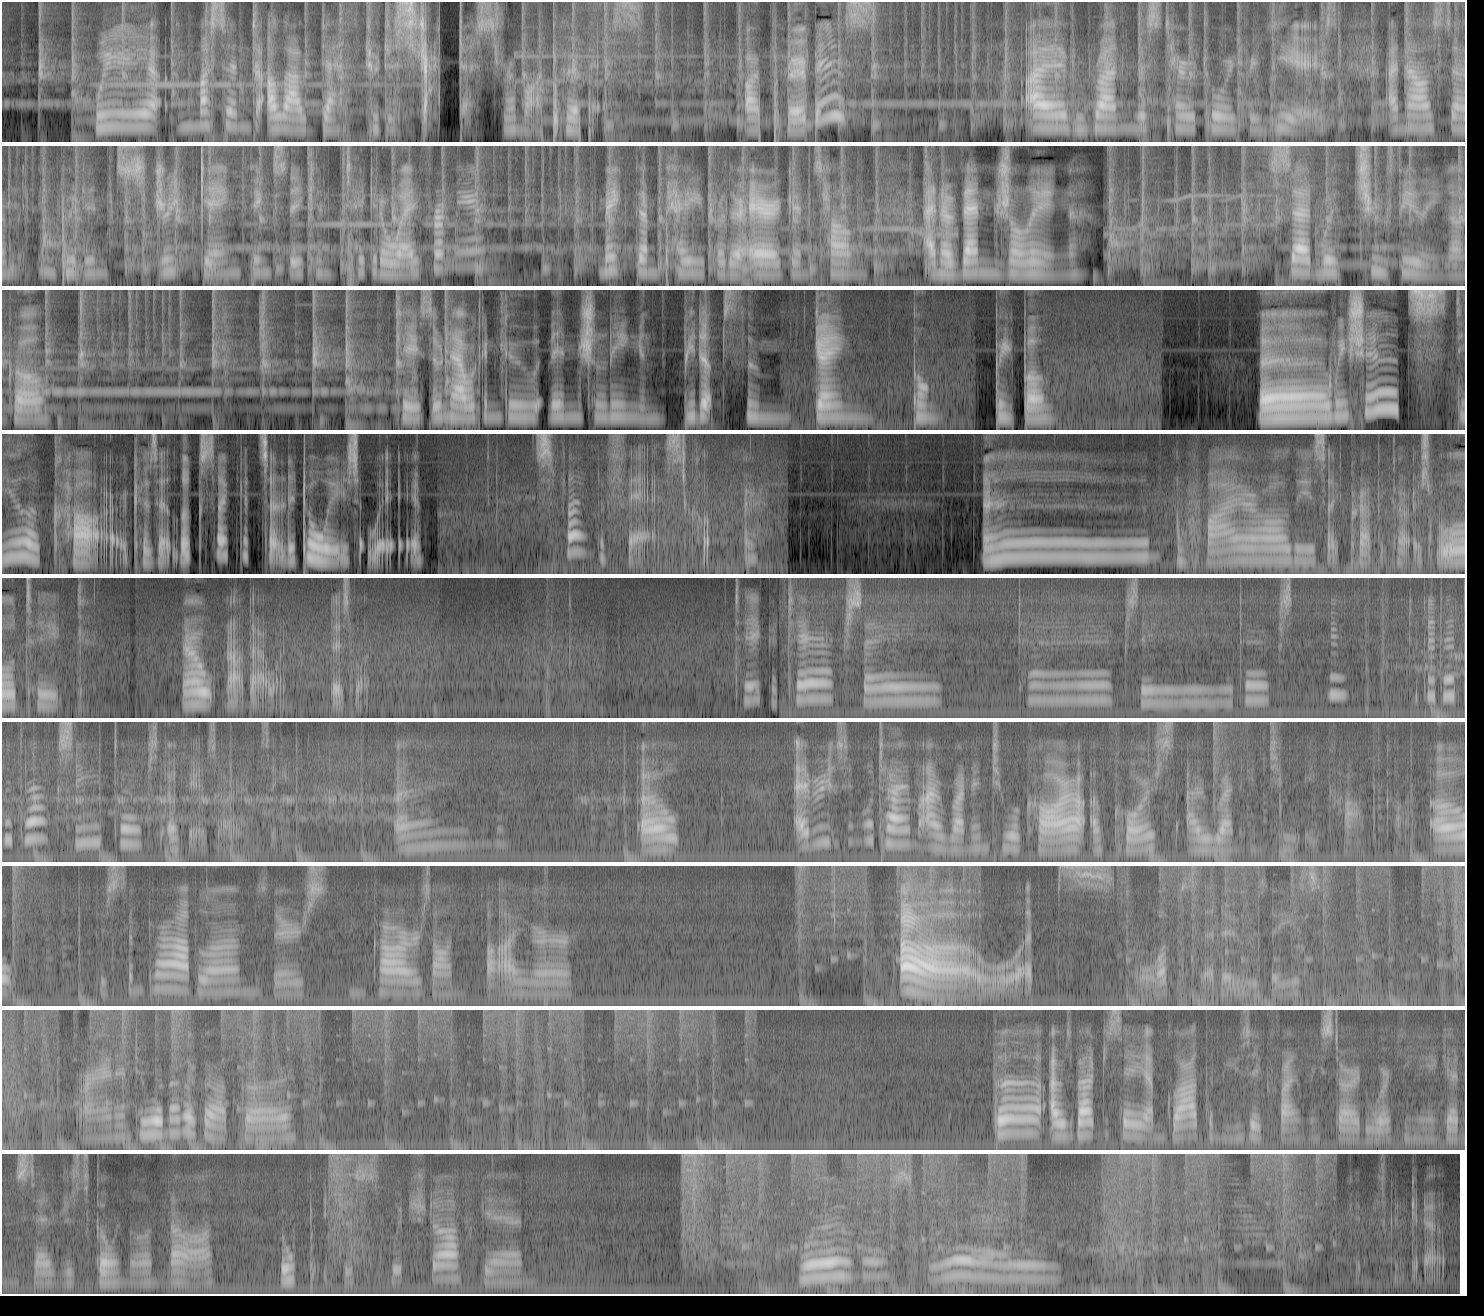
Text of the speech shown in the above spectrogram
We mustn't allow death to distract us from our purpose. Our purpose? I've run this territory for years, and now some impudent street gang thinks they can take it away from me? Make them pay for their arrogance, Huang, and avenge Ling. Said with true feeling, Uncle. Okay, so now we're gonna go avenge Ling and beat up some gang punk people. Uh, we should steal a car, because it looks like it's a little ways away. Let's find a fast car. Um, why are all these like crappy cars? We'll take. No, not that one. This one. Take a taxi, taxi, taxi, taxi, taxi. Okay, sorry, I'm singing. Um. Oh. Every single time I run into a car, of course, I run into a cop car. Oh, there's some problems. There's some cars on fire. Oh, whoops. Whoops, the doozies. Ran into another cop car. The I was about to say I'm glad the music finally started working again instead of just going on and off. Nope, it just switched off again. We're almost there. Okay, I'm just gonna get out.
